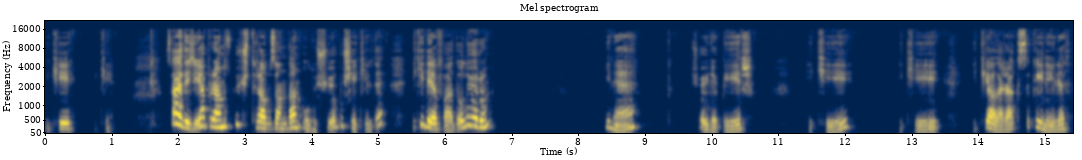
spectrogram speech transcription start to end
2 2 Sadece yaprağımız 3 trabzandan oluşuyor bu şekilde. 2 defa doluyorum. Yine şöyle 1 2 2 2 alarak sık iğne ile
